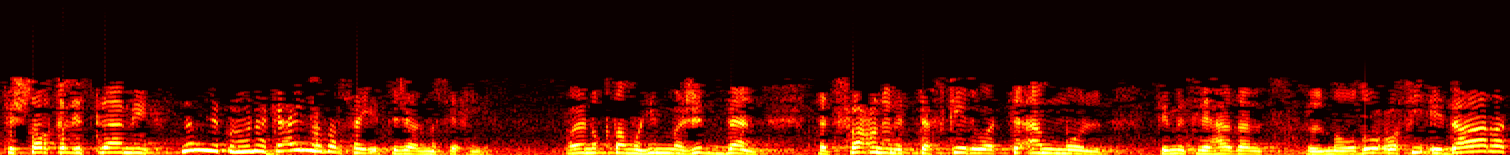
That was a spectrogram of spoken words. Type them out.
في الشرق الإسلامي لم يكن هناك أي نظر سيء تجاه المسيحيين. وهي نقطة مهمة جدا تدفعنا للتفكير والتأمل في مثل هذا الموضوع وفي إدارة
